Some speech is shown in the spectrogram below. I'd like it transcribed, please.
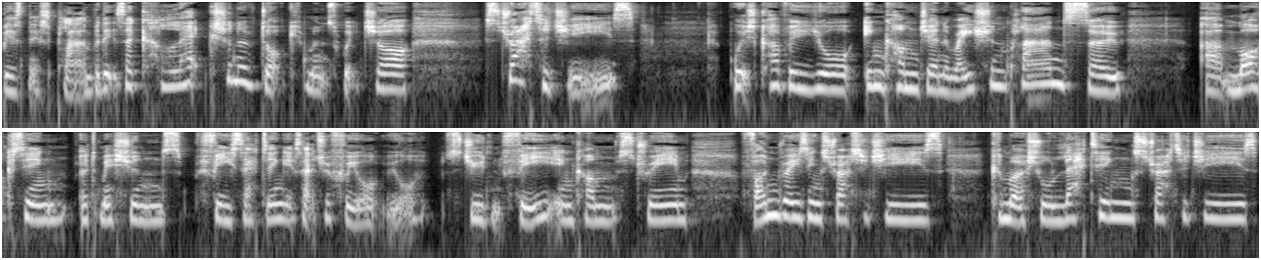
business plan, but it's a collection of documents which are strategies which cover your income generation plans, so uh, marketing, admissions, fee setting, etc., for your, your student fee income stream, fundraising strategies, commercial letting strategies,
